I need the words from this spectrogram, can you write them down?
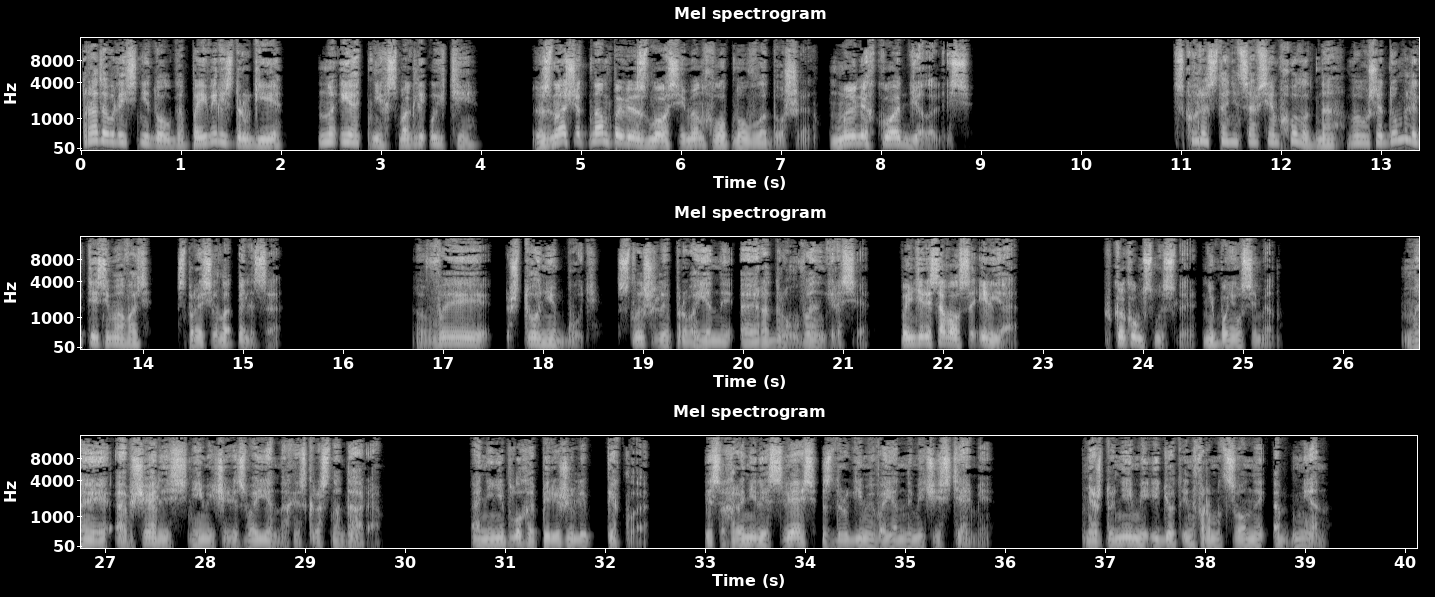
радовались недолго, появились другие, но и от них смогли уйти. — Значит, нам повезло, — Семен хлопнул в ладоши. Мы легко отделались. — Скоро станет совсем холодно. Вы уже думали, где зимовать? — спросила Эльза. — Вы что-нибудь слышали про военный аэродром в Энгельсе? — поинтересовался Илья. — В каком смысле? — не понял Семен. — Мы общались с ними через военных из Краснодара. Они неплохо пережили пекло и сохранили связь с другими военными частями. Между ними идет информационный обмен.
